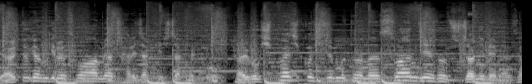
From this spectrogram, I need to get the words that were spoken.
12경기를 소화하며 자리 잡기 시작했고 결국 18-19 시즌부터는 스완지에서 주전이 되면서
